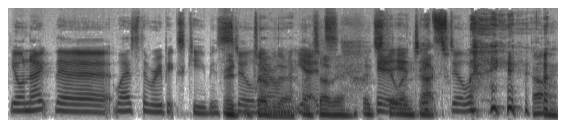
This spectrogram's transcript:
you'll note the where's the Rubik's cube is It's still over there. on there. it. Yeah, It's over there. It's still intact. It's still. oh,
